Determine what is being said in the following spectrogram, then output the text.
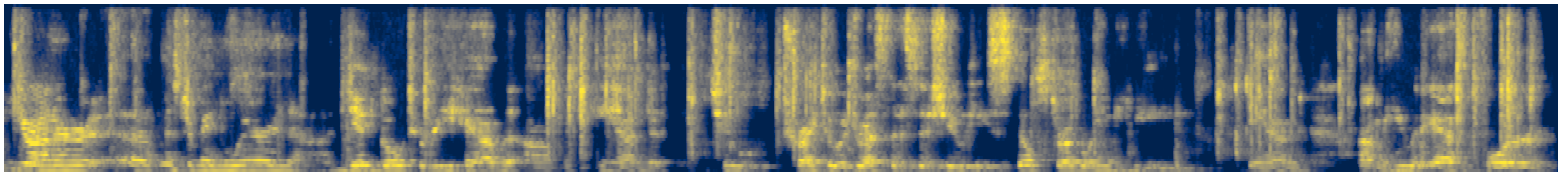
Your Honor, uh, Mr. Van Weeren uh, did go to rehab, um, and to try to address this issue, he's still struggling, he, and, um, he would ask for,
